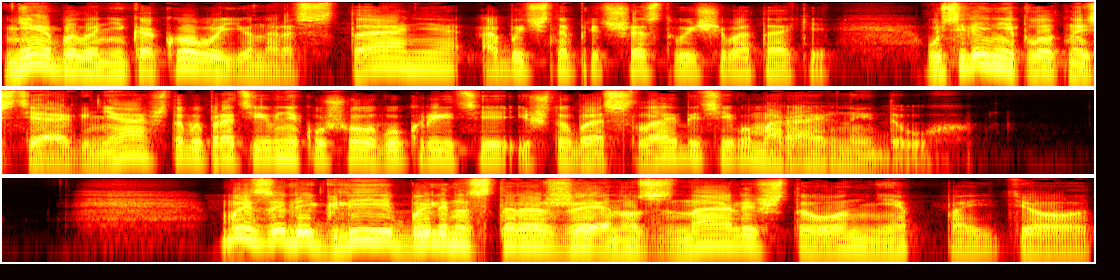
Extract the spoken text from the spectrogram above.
Не было никакого ее нарастания, обычно предшествующего атаке, усиления плотности огня, чтобы противник ушел в укрытие и чтобы ослабить его моральный дух. Мы залегли и были настороже, но знали, что он не пойдет.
